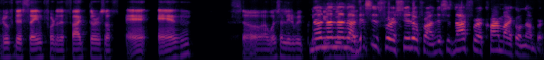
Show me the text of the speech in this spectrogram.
prove the same for the factors of n. So I was a little bit. no, no, no, no. that. This is for a pseudo-prime. This is not for a Carmichael number.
